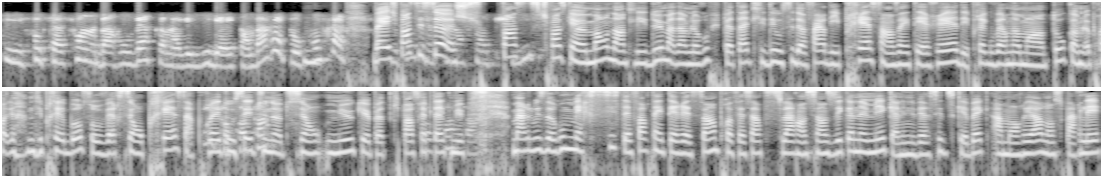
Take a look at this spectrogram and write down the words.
qu'il faut que ça soit un bar ouvert comme avait dit Gaëtan Barrette, au contraire. Ben, je pense que c'est ça. Je pense, je pense qu'il y a un monde entre les deux, Madame Leroux, puis peut-être l'idée aussi de faire des prêts sans intérêt, des prêts gouvernementaux, comme le programme des prêts bourses aux version prêt, ça pourrait être aussi être une option mieux que qui passerait peut-être mieux. Marie-Louise Leroux, merci, c'était fort intéressant, professeur titulaire en sciences économiques à l'Université du Québec à Montréal. On se parlait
